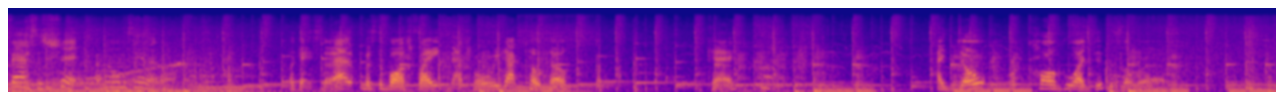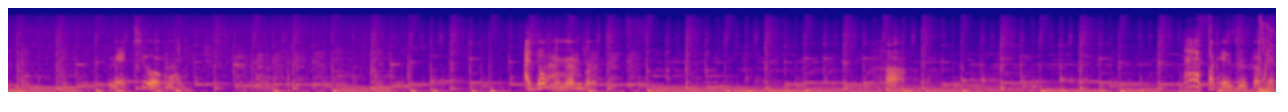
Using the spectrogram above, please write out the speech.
fast as shit. I don't understand that at all. Okay, so that was the boss fight. That's when we got Coco. Okay. I don't recall who I did this over at. We had two of them. I don't remember. Huh. Ah, fuck it, let's do Coco.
